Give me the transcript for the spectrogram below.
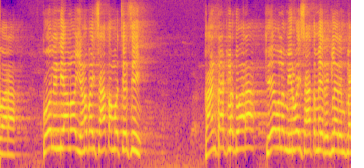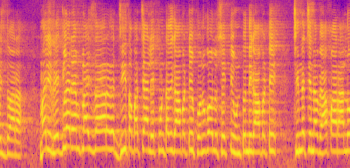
ద్వారా. కోల్ ఇండియాలో ఎనభై శాతం వచ్చేసి కాంట్రాక్ట్ల ద్వారా కేవలం ఇరవై శాతమే రెగ్యులర్ ఎంప్లాయీస్ ద్వారా. మరి రెగ్యులర్ ఎంప్లాయీస్ ద్వారా జీత బత్యాలు ఎక్కువ ఉంటుంది కాబట్టి కొనుగోలు శక్తి ఉంటుంది కాబట్టి చిన్న చిన్న వ్యాపారాలు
